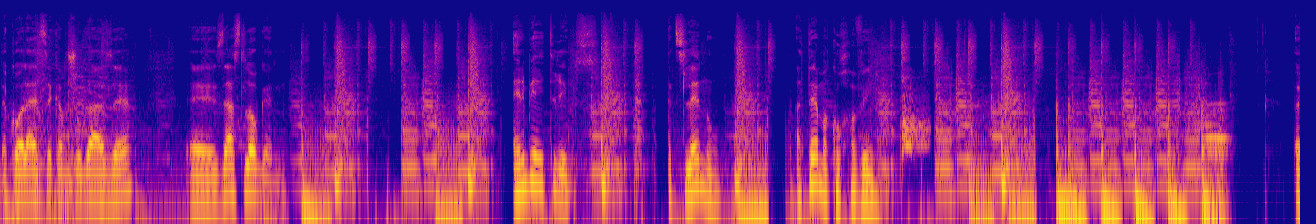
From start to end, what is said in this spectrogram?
לכל העסק המשוגע הזה. אה, זה הסלוגן. NBA Trips, אצלנו, אתם הכוכבים. Uh,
